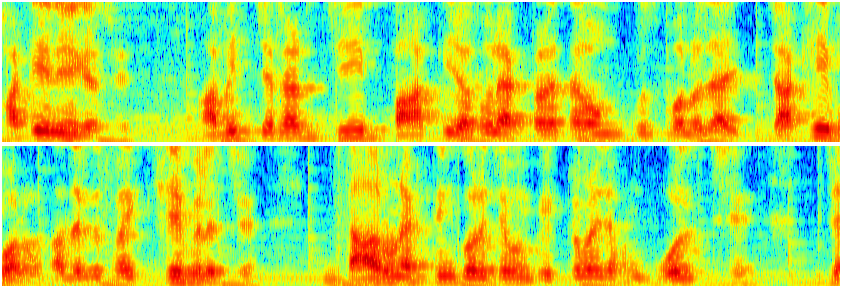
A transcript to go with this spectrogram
ফাটিয়ে নিয়ে গেছে। আবির চ্যাটার্জি, বাকি যতগুলো অ্যাক্টর আছে অঙ্কুশ বলো, যাই যাকেই বলো, তাদেরকে সবাই খেয়ে ফেলেছে। দারুণ অ্যাক্টিং করেছে এবং বিক্রমণী যখন বলছে যে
